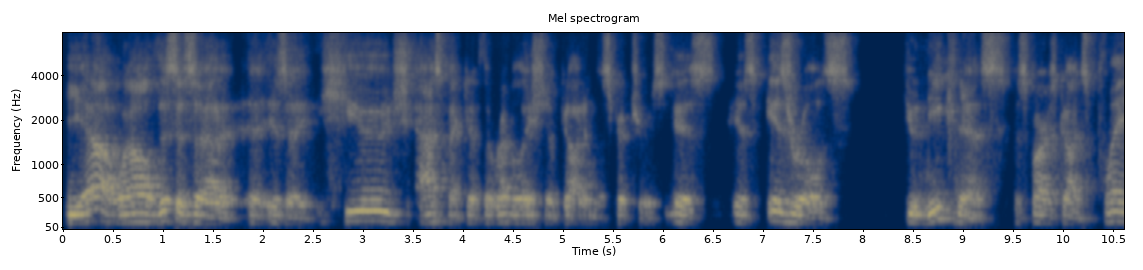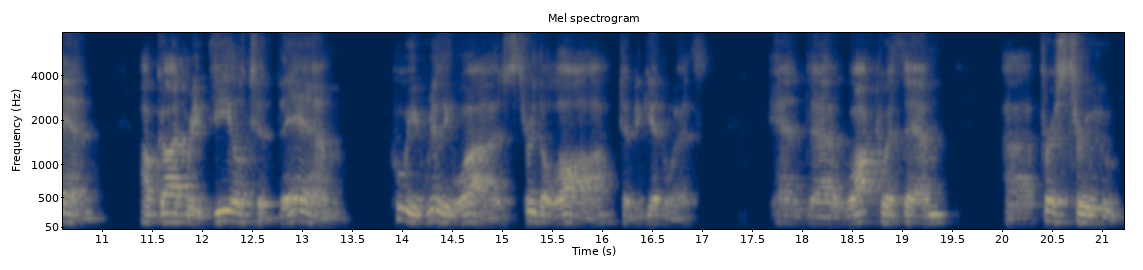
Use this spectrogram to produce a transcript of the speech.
Yeah, well, this is a is a huge aspect of the revelation of God in the scriptures is is Israel's uniqueness as far as God's plan, how God revealed to them who He really was through the law to begin with, and uh, walked with them uh, first through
